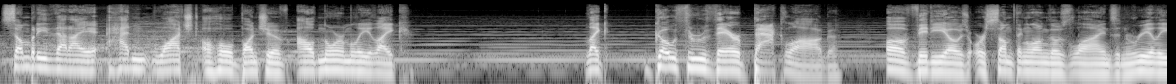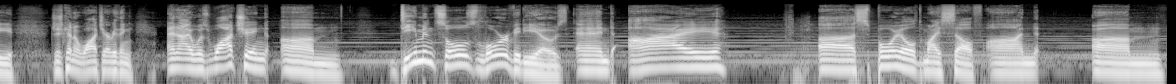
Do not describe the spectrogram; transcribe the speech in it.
somebody that I hadn't watched a whole bunch of, I'll normally like like go through their backlog of videos or something along those lines and really just kind of watch everything. And I was watching um Demon Souls lore videos and I uh spoiled myself on um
